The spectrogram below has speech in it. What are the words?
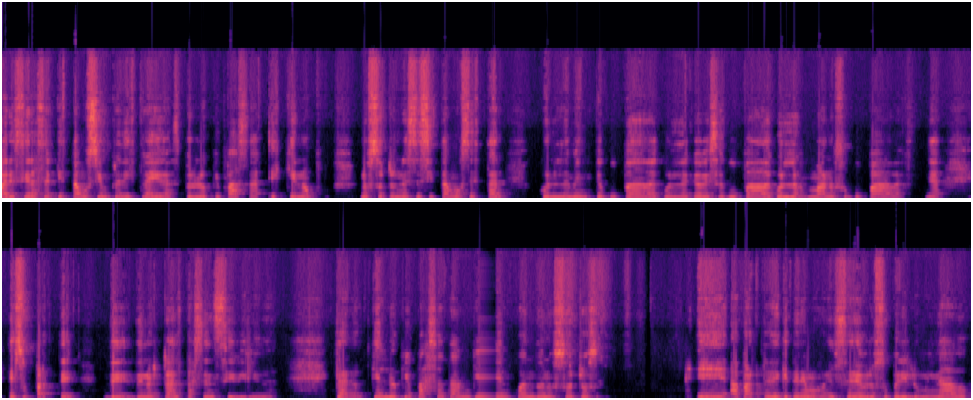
pareciera ser que estamos siempre distraídas, pero lo que pasa es que no, nosotros necesitamos estar con la mente ocupada, con la cabeza ocupada, con las manos ocupadas, ¿ya? Eso es parte de, de nuestra alta sensibilidad. Claro, ¿qué es lo que pasa también cuando nosotros eh, aparte de que tenemos el cerebro súper iluminado,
